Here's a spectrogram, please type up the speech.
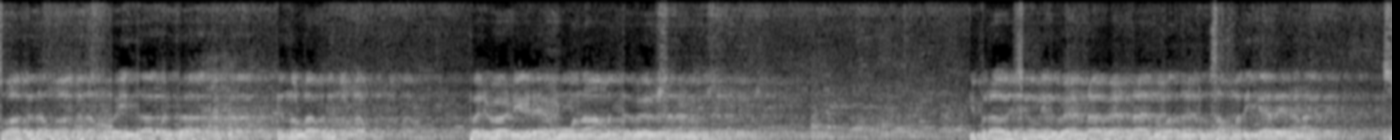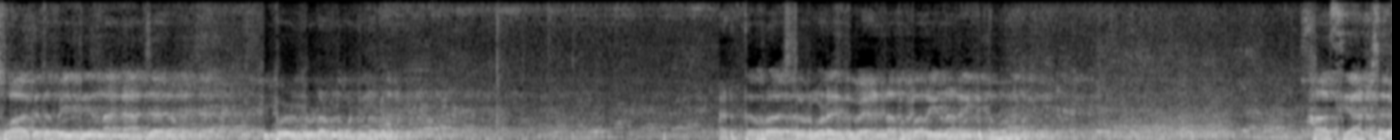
സ്വാഗതം വൈത്താക്കുക എന്നുള്ള പരിപാടിയുടെ മൂന്നാമത്തെ വേർഷനാണിത് ഇപ്രാവശ്യം ഇത് വേണ്ട വേണ്ട എന്ന് പറഞ്ഞിട്ടും സമ്മതിക്കാതെയാണ് സ്വാഗത ബൈത്ത് എന്ന അനാചാരം ഇപ്പോഴും തുടർന്നു കൊണ്ടിരിക്കുന്നത്. അടുത്ത പ്രാവശ്യത്തോടു കൂടെ ഇത് വേണ്ടെന്ന് പറയുന്നതാണ് എനിക്ക് തോന്നുന്നത്. ഹാസ്യാക്ഷര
